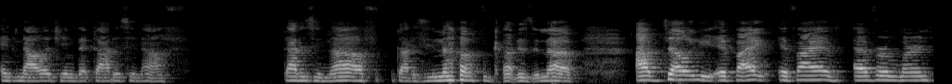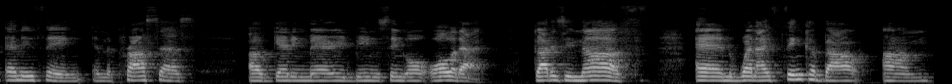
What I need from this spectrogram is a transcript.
acknowledging that God is enough. God is enough. God is enough. God is enough. I'm telling you, if I if I have ever learned anything in the process of getting married, being single, all of that, God is enough. And when I think about um,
